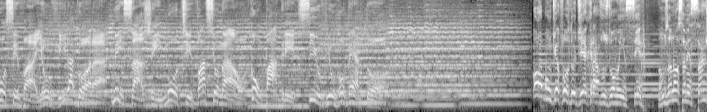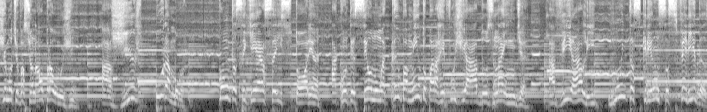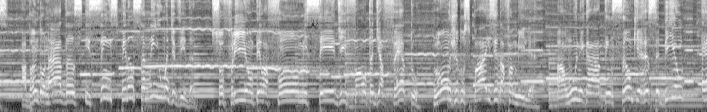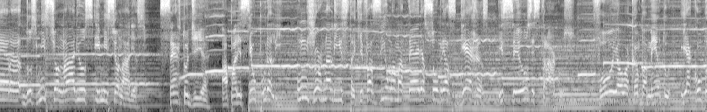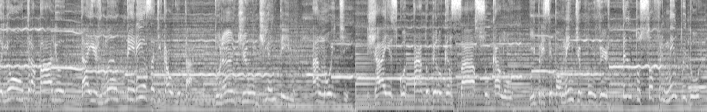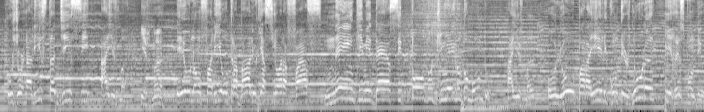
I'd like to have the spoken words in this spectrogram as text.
Você vai ouvir agora Mensagem Motivacional com Padre Silvio Roberto. Olá, bom dia, flor do dia, cravos do amanhecer. Vamos à nossa mensagem motivacional para hoje. Agir por amor. Conta-se que essa história aconteceu num acampamento para refugiados na Índia. Havia ali muitas crianças feridas, abandonadas e sem esperança nenhuma de vida. Sofriam pela fome, sede e falta de afeto, longe dos pais e da família. A única atenção que recebiam era dos missionários e missionárias. Certo dia, apareceu por ali um jornalista que fazia uma matéria sobre as guerras e seus estragos. Foi ao acampamento e acompanhou o trabalho da irmã Teresa de Calcutá durante um dia inteiro. À noite, já esgotado pelo cansaço, calor e principalmente por ver tanto sofrimento e dor, o jornalista disse à irmã: Irmã, eu não faria o trabalho que a senhora faz, nem que me desse todo o dinheiro do mundo. A irmã olhou para ele com ternura e respondeu:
